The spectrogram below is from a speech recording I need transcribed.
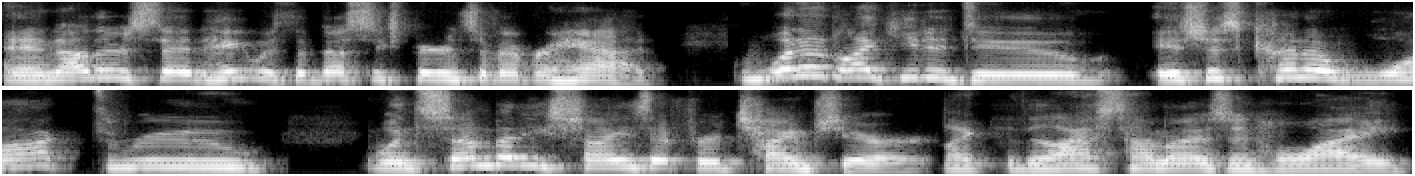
And others said, hey, it was the best experience I've ever had. What I'd like you to do is just kind of walk through when somebody signs up for a timeshare, like the last time I was in Hawaii,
